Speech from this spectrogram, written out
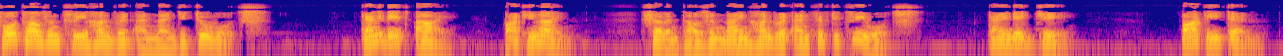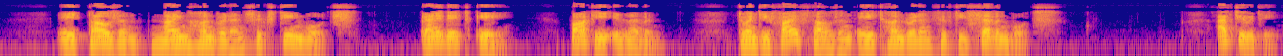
4,392 votes. Candidate I Party 9 7,953 votes. Candidate J Party 10 8,916 votes. Candidate K, Party 11, 25,857 votes. Activity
